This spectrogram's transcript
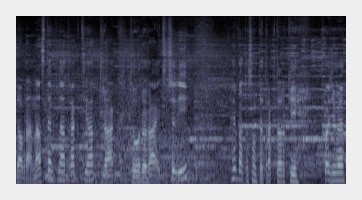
Dobra, następna atrakcja Traktor Ride, czyli chyba to są te traktorki. Wchodzimy.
